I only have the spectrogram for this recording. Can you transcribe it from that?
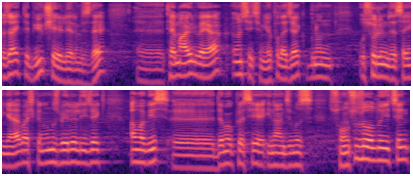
özellikle büyük şehirlerimizde e, temayül veya ön seçim yapılacak. Bunun usulünü de Sayın Genel Başkanımız belirleyecek. Ama biz e, demokrasiye inancımız sonsuz olduğu için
